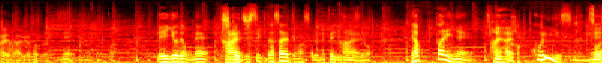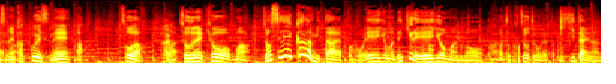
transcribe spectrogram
ありがとうございます。ね営業でもねしっかり実績出されてますけどねペリー先生は。やっぱりねはいはい。か。っこいいですよねそうですね。かっこいいですね。あ、そうだ。はい。ちょうどね今日まあ女性から見たやっぱこう営業マンできる営業マンのまあ特徴とかもやっぱ聞きたいなっ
